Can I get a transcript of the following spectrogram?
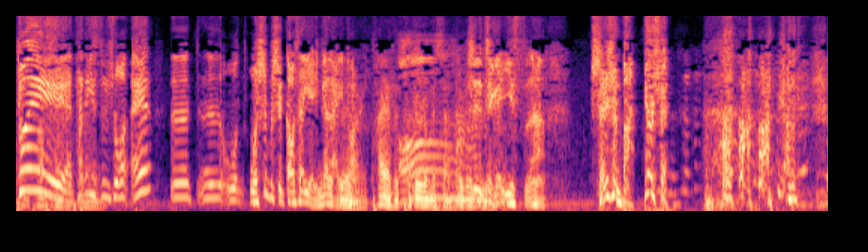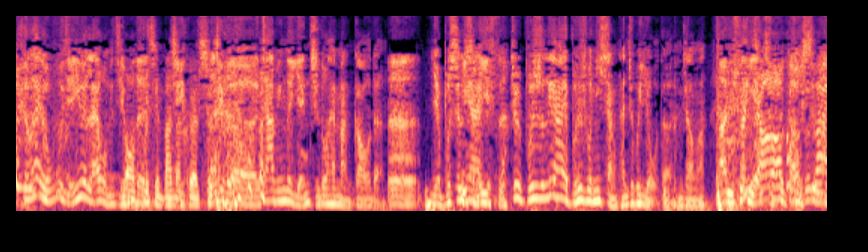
对他的意思是说，哎，嗯嗯，我我是不是高三也应该来一段？他也是，他就这么想，是这个意思啊。省省吧，边去。可能还有误解，因为来我们节目的父亲般的呵斥，这个嘉宾的颜值都还蛮高的。嗯，也不是恋爱意思，就是不是恋爱，不是说你想谈就会有的，你知道吗？啊，你说他颜值不高是吗？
